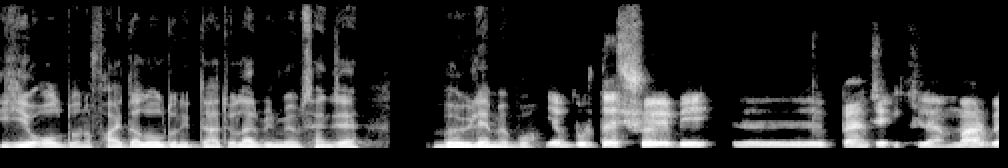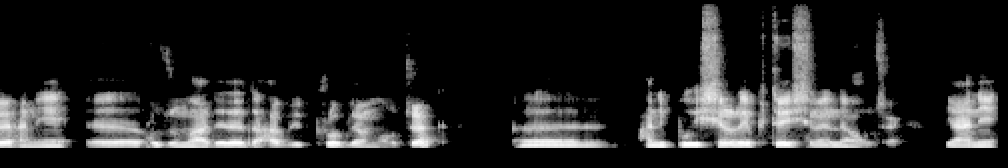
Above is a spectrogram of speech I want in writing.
iyi olduğunu, faydalı olduğunu iddia ediyorlar. Bilmiyorum sence böyle mi bu? Ya burada şöyle bir e, bence ikilem var ve hani e, uzun vadede daha büyük problem olacak. E, hani bu işin reputation'ı ne olacak? Yani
